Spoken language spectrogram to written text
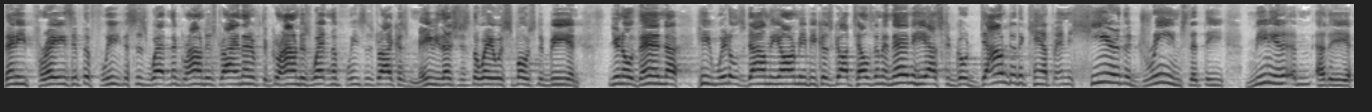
then he prays if the fleece is wet and the ground is dry and then if the ground is wet and the fleece is dry because maybe that's just the way it was supposed to be and you know, then uh, he whittles down the army because God tells him, and then he has to go down to the camp and hear the dreams that the media, um, uh, the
